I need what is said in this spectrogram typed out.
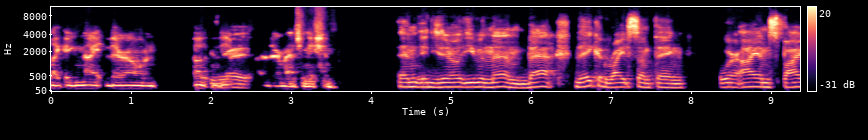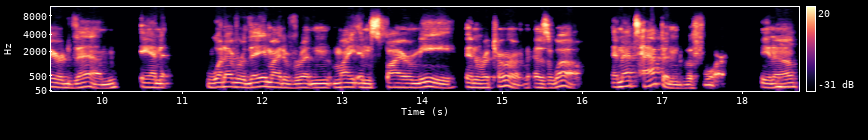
like ignite their own uh, the- Right. their imagination. and you know even then that they could write something where i inspired them and whatever they might have written might inspire me in return as well and that's happened before you know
